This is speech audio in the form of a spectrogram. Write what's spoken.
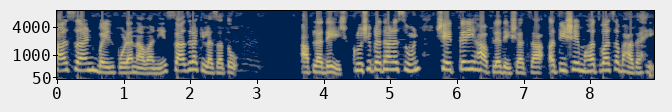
हा सण बैलपोळा नावाने साजरा केला जातो. आपला देश कृषीप्रधान असून शेतकरी हा आपल्या देशाचा अतिशय महत्त्वाचा भाग आहे.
